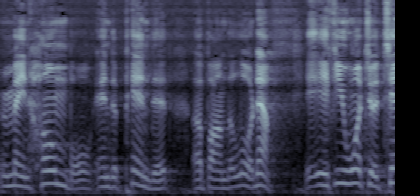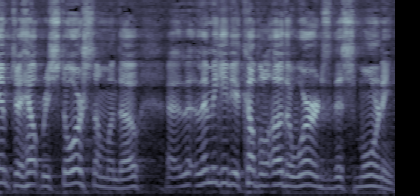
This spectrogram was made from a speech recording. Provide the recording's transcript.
remain humble and dependent upon the Lord. Now, if you want to attempt to help restore someone, though, uh, let me give you a couple of other words this morning.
